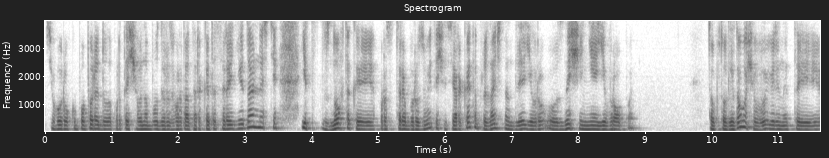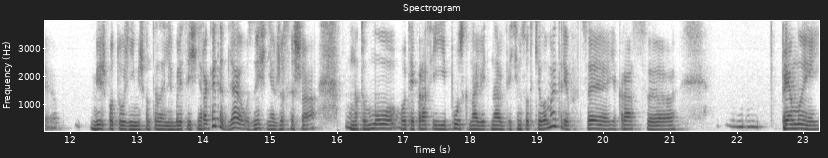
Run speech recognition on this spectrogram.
цього року попередила про те, що вона буде розгортати ракети середньої дальності, і знов таки просто треба розуміти, що ця ракета призначена для євро... знищення Європи. Тобто для того, щоб вивільнити більш потужні міжконтинентальні балістичні ракети для знищення вже США. Тому от якраз її пуск навіть на 800 кілометрів це якраз е, пряме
